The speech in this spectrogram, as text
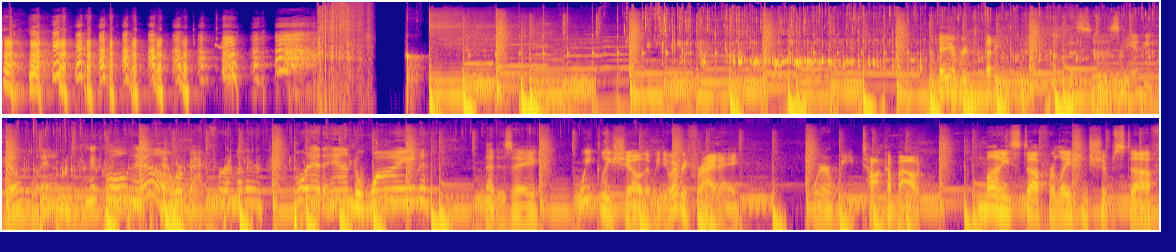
hey, everybody. This is Andy Hill, and, Nicole Hill. and we're back for another Bread and Wine. That is a weekly show that we do every Friday where we talk about money stuff, relationship stuff,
